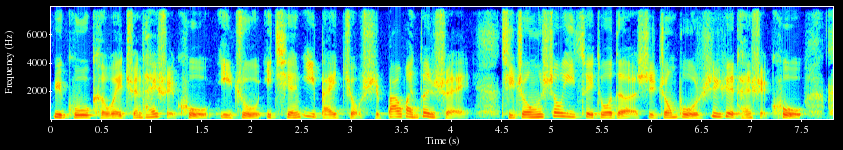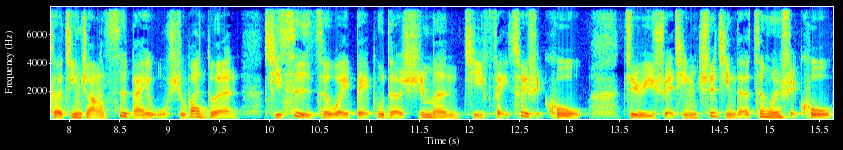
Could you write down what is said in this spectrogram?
预估可为全台水库溢注一千一百九十八万吨水，其中。受益最多的是中部日月潭水库，可进账四百五十万吨；其次则为北部的石门及翡翠水库。至于水情吃紧的增文水库，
